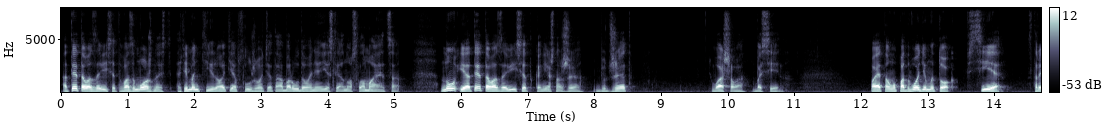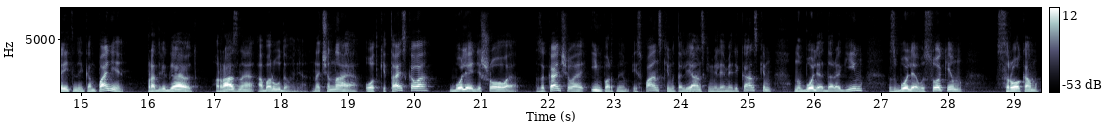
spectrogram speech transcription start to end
От этого зависит возможность ремонтировать и обслуживать это оборудование, если оно сломается. Ну и от этого зависит, конечно же, бюджет вашего бассейна. Поэтому подводим итог. Все строительные компании продвигают разное оборудование, начиная от китайского, более дешевого, заканчивая импортным, испанским, итальянским или американским, но более дорогим, с более высоким сроком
